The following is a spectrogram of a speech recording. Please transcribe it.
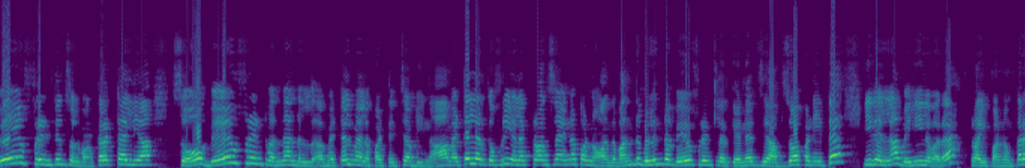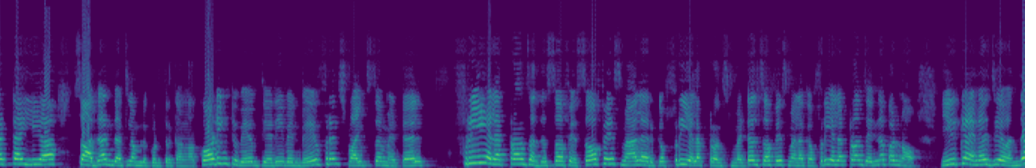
வேவ் ஃப்ரண்ட்னு சொல்லுவாங்க. கரெக்டா இல்லையா? சோ வேவ் ஃப்ரண்ட் வந்து அந்த மெட்டல் மேல பட்டுச்சு அப்படின்னா மெட்டல்ல இருக்க ஃப்ரீ எலக்ட்ரான்ஸ்லாம் என்ன பண்ணும்? அந்த வந்து விழுந்த வேவ் ஃப்ரண்ட்ல இருக்க எனர்ஜியை அப்சர்வ் பண்ணிட்டு இதெல்லாம் வெளியில வர ட்ரை பண்ணும். கரெக்டா இல்லையா? சோ அதான் இந்த இடத்துல நம்மளுக்கு கொடுத்துருக்காங்க. According to wave theory when wave front strikes the metal free electrons at the surface surface மேலே இருக்க ஃப்ரீ எலக்ட்ரான்ஸ் மெட்டல் சர்ஃபேஸ் மேலே இருக்க ஃப்ரீ எலக்ட்ரான்ஸ் என்ன பண்ணும்? இருக்க எனர்ஜியை வந்து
